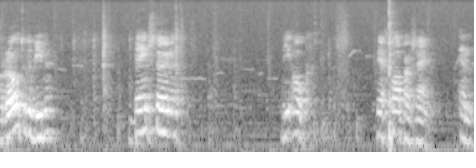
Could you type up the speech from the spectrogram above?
grotere wielen, beensteunen die ook wegklapbaar zijn en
